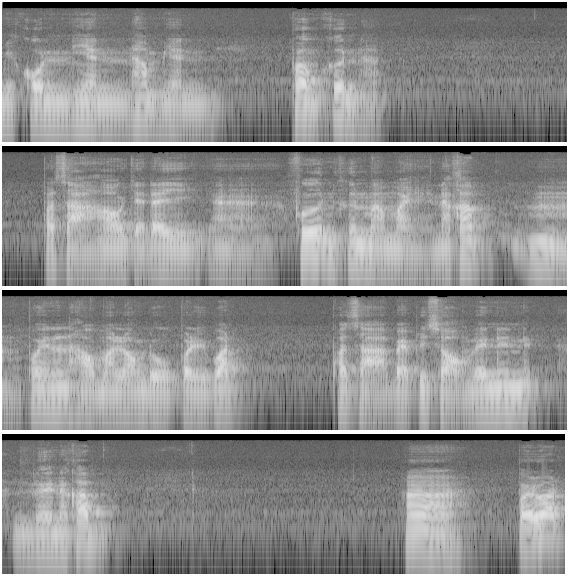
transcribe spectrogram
มีคนเฮียนห้ำเฮียนเพิ่มขึ้นฮะภาษาเราจะได้อ่า ฟื้นขึ้นมาใหม่นะครับ อืมเพราะฉะนั้นเรามาลองดูปริวัติภาษาแบบที่สองเลยนี่เลยนะครับปริวัติ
